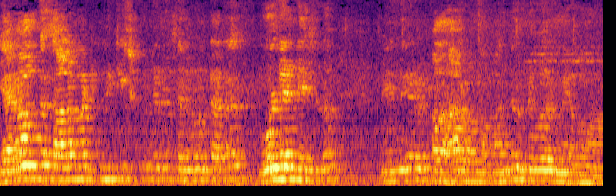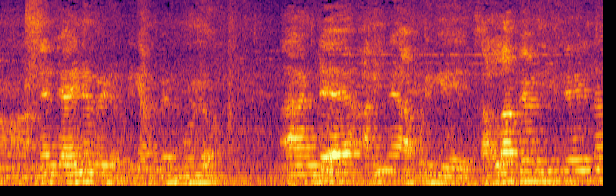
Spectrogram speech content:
జనం అంతా చాలా మటుకు మీ తీసుకుంటే చదువుకుంటారు గోల్డెన్ డేస్లో నేను ఎందుకంటే పదహారు వందల మంది ఉండేవారు మేము. నేను జాయిన్ అయ్యేటప్పటికి ఎనభై మూడులో. అంటే అన్ని అప్పటికి చల్లా ఫ్యామిలీస్ అయినా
